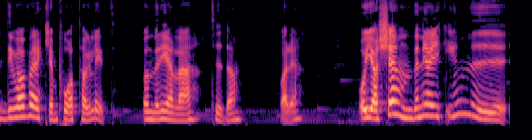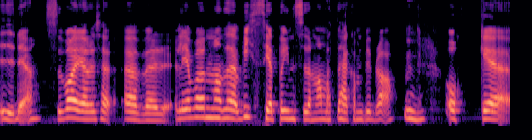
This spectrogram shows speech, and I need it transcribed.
Det var verkligen påtagligt under hela tiden. Var det. Och jag kände när jag gick in i, i det så var jag så över... Eller jag var någon visshet på insidan om att det här kommer bli bra. Mm. Och eh,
